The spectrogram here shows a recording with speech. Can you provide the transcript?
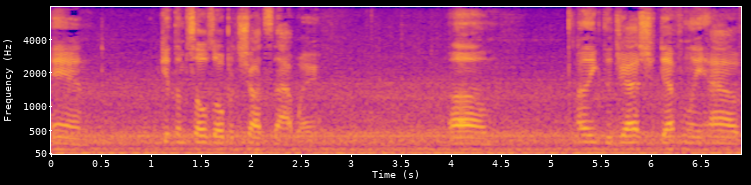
and get themselves open shots that way. Um, I think the Jazz should definitely have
